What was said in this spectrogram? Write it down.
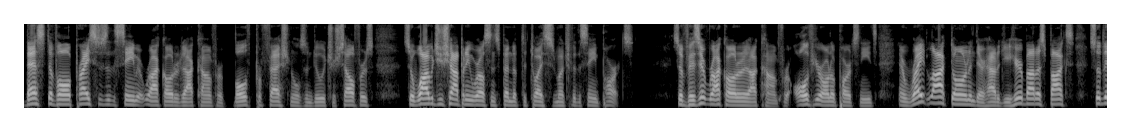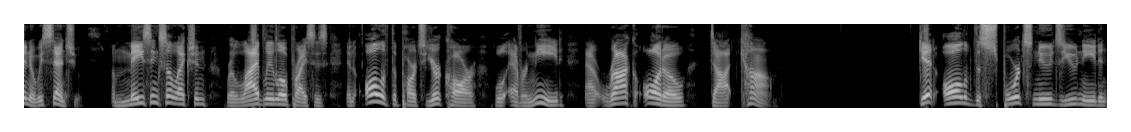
Best of all, prices are the same at rockauto.com for both professionals and do it yourselfers. So, why would you shop anywhere else and spend up to twice as much for the same parts? So, visit rockauto.com for all of your auto parts needs and write locked on in their How Did You Hear About Us box so they know we sent you. Amazing selection, reliably low prices, and all of the parts your car will ever need at rockauto.com. Get all of the sports news you need in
